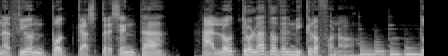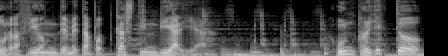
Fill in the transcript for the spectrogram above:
Nación Podcast presenta Al otro lado del micrófono. Tu ración de Metapodcasting Diaria. Un proyecto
